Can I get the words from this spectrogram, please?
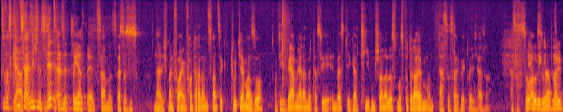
sowas kannst ja, du halt nicht ins Netz. Also sehr seltsames. Also es ist na, ich meine, vor allem Frontal 21 tut ja mal so. Und die werben ja damit, dass sie investigativen Journalismus betreiben. Und das ist halt wirklich, also das ist so ja, gut, ich glaube halt,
